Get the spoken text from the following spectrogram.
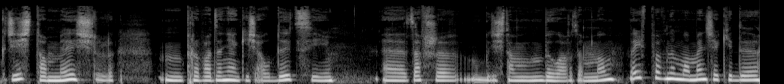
gdzieś ta myśl mm, prowadzenia jakiejś audycji e, zawsze gdzieś tam była ze mną. No i w pewnym momencie, kiedy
